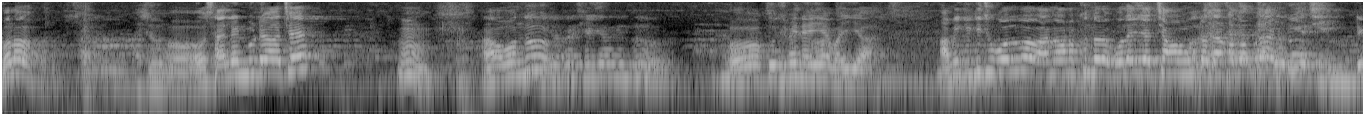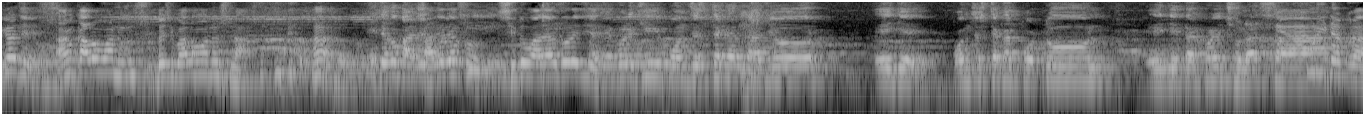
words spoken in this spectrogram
বলো। ও- ও সাইলেন্ট মুডে আছে? হুম। আমার বন্ধু? ও কুচবি নেই है ভাইয়া। আমি কি কিছু বলব? আমি অনেকক্ষণ ধরে বলেই যাচ্ছি আমার মুখটা দেখো তোমরা একটু। ঠিক আছে? আমি কালো মানুষ বেশি ভালো মানুষ না। হ্যাঁ? আরে দেখো সিধু বাজার করেছে। করেছি পঞ্চাশ টাকার গাজর এই যে পঞ্চাশ টাকার পটল এই যে তারপরে ছোলার শাক। কুড়ি টাকা।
